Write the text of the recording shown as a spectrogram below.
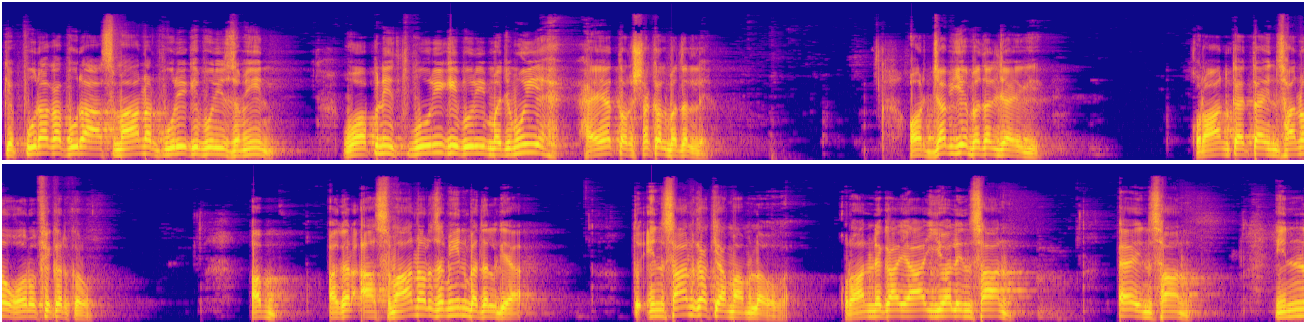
کہ پورا کا پورا آسمان اور پوری کی پوری زمین، وہ اپنی پوری کی پوری مجموعی حیت اور شکل بدل لے۔ اور جب یہ بدل جائے گی، قرآن کہتا ہے، انسانوں غور و فکر کرو۔ اب اگر آسمان اور زمین بدل گیا، تو انسان کا کیا معاملہ ہوگا؟ قرآن نے کہا، یا یہ انسان اے انسان ان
